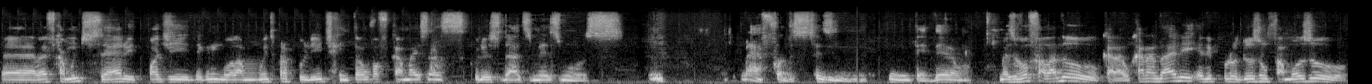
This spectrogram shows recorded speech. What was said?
é, vai ficar muito sério e pode degringolar muito pra política, então vou ficar mais nas curiosidades mesmo. É, foda-se, vocês entenderam. Mas eu vou falar do. Cara, o Canadá ele, ele produz um famoso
